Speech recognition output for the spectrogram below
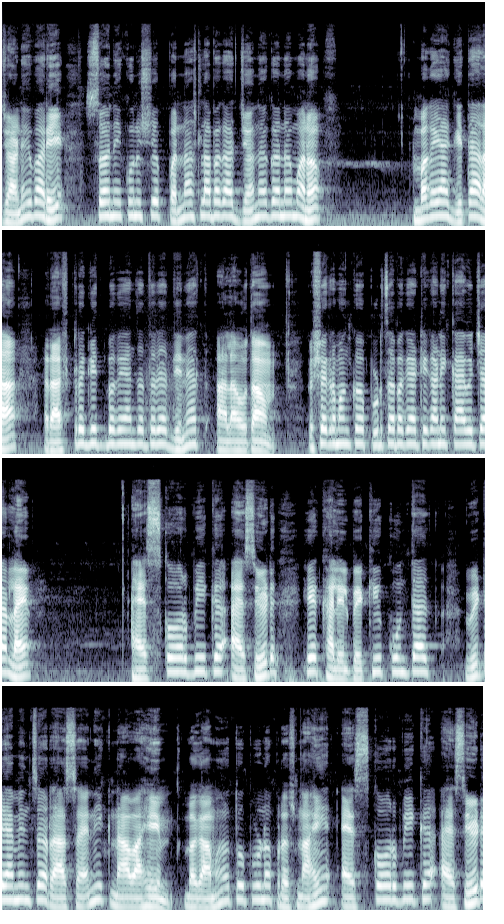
जानेवारी सन एकोणीसशे पन्नासला बघा जनगण मन. बघा या गीताला राष्ट्रगीत बघा यांचा दर्जा देण्यात आला होता. विषय क्रमांक पुढचा बघा या ठिकाणी काय विचारलाय? ॲस्कॉर्बिक ॲसिड हे खालीलपैकी कोणत्या विटॅमिनचं रासायनिक नाव आहे? बघा महत्त्वपूर्ण प्रश्न आहे ॲस्कॉर्बिक ॲसिड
